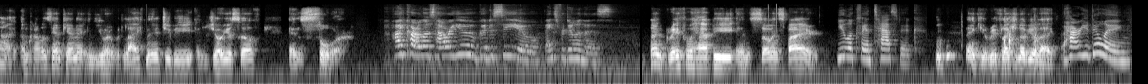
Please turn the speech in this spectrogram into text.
Hi, I'm Carlos Santana, and you are with Life Minute TV. Enjoy yourself and soar. Hi, Carlos. How are you? Good to see you. Thanks for doing this. I'm grateful, happy, and so inspired. You look fantastic. Thank you. Reflection of your life. How are you doing?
